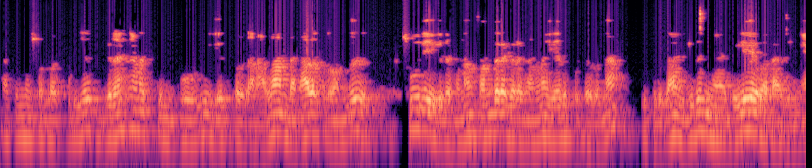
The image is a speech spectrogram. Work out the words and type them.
அப்படின்னு சொல்லக்கூடிய கிரகணத்தின் போது ஏற்படுறதுனால அந்த காலத்தில் வந்து சூரிய கிரகணம் சந்திர கிரகணம்லாம் ஏற்பட்டதுன்னா இப்படி தான் இருங்க வெளியே வராதிங்க.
